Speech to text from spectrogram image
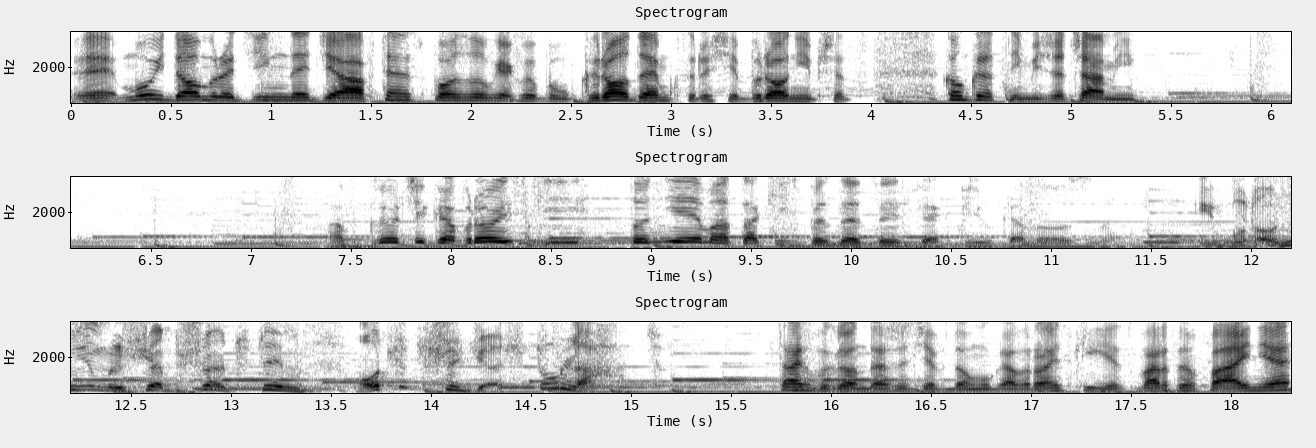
E, Mój dom rodzinny działa w ten sposób, jakby był grodem, który się broni przed konkretnymi rzeczami. A w grodzie gawrońskich to nie ma takich bezeceństw jak piłka nożna. I bronimy się przed tym od 30 lat. Tak wygląda życie w domu Gawrońskich, jest bardzo fajnie,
